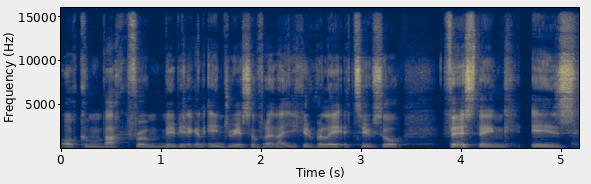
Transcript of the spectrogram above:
or coming back from maybe like an injury or something like that you could relate it to. So first thing is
